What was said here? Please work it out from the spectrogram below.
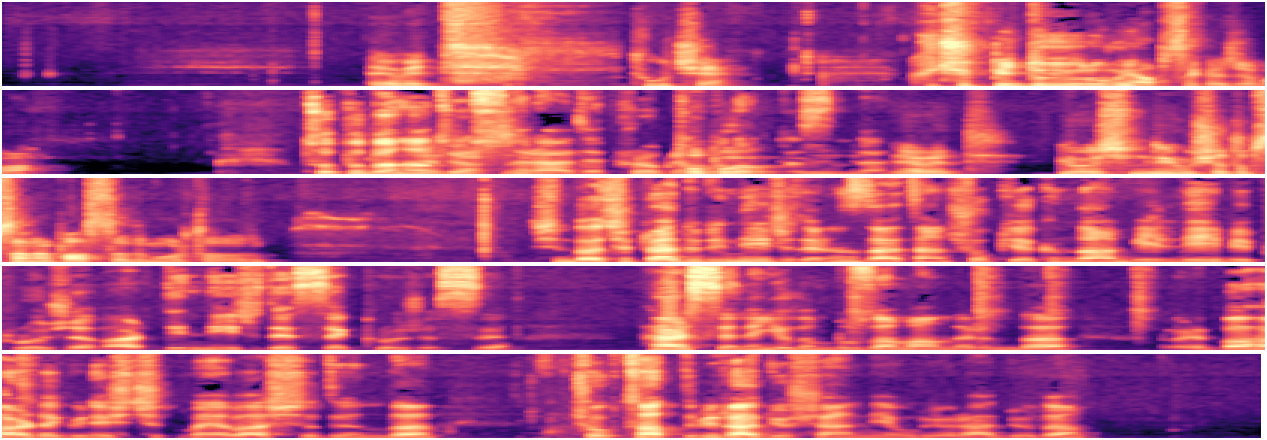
Evet Tuğçe. Küçük bir duyuru mu yapsak acaba? Topu bana ne atıyorsun dersin? herhalde programın Topu, noktasında. Evet. Göğsümde yumuşatıp sana pasladım ortaladım. Şimdi Açık Radyo dinleyicilerinin zaten çok yakından bildiği bir proje var. Dinleyici Destek Projesi. Her sene yılın bu zamanlarında böyle baharda güneş çıkmaya başladığında çok tatlı bir radyo şenliği oluyor radyoda.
